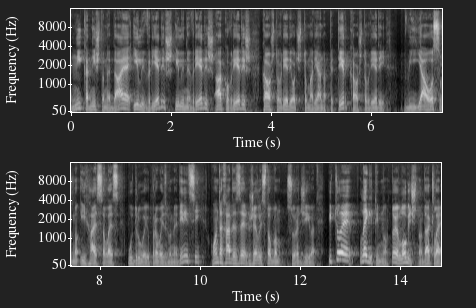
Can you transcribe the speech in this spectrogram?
nikad ništa ne daje, ili vrijediš ili ne vrijediš. Ako vrijediš, kao što vrijedi očito Marijana Petir, kao što vrijedi vi ja osobno i HSLS u drugoj i u prvoj izbornoj jedinici, onda HDZ želi s tobom surađivati. I to je legitimno, to je logično, dakle,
